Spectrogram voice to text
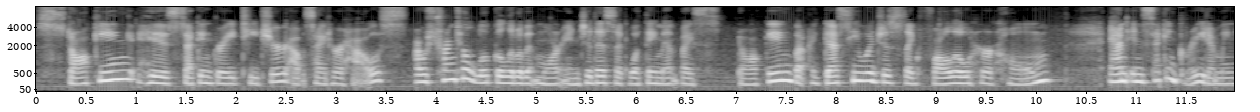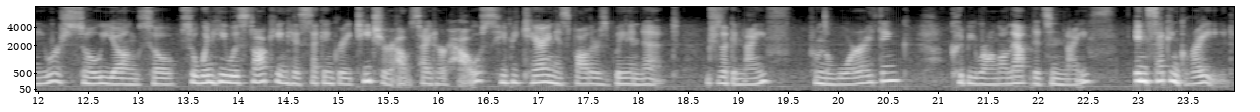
stalking his second grade teacher outside her house. I was trying to look a little bit more into this, like what they meant by stalking, but I guess he would just like follow her home. And in second grade, I mean, you were so young. So, so when he was stalking his second grade teacher outside her house, he'd be carrying his father's bayonet, which is like a knife from the war, I think. Could be wrong on that, but it's a knife. In second grade,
